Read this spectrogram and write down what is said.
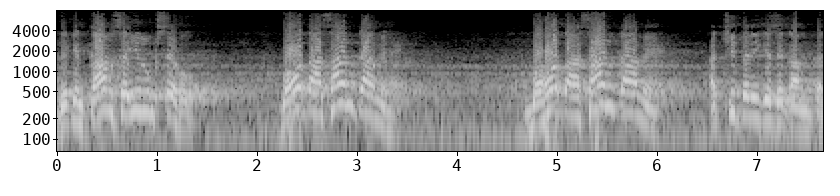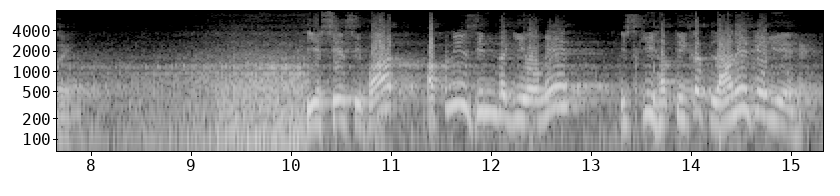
لیکن کام صحیح روپ سے ہو۔ بہت آسان کام ہے۔ بہت آسان کام ہے۔ اچھی طریقے سے کام کریں۔ یہ سے صفات اپنی زندگیوں میں اس کی حقیقت لانے کے لیے ہے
